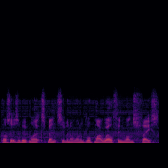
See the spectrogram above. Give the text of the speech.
Because it's a bit more expensive and I want to rub my wealth in Ron's face.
